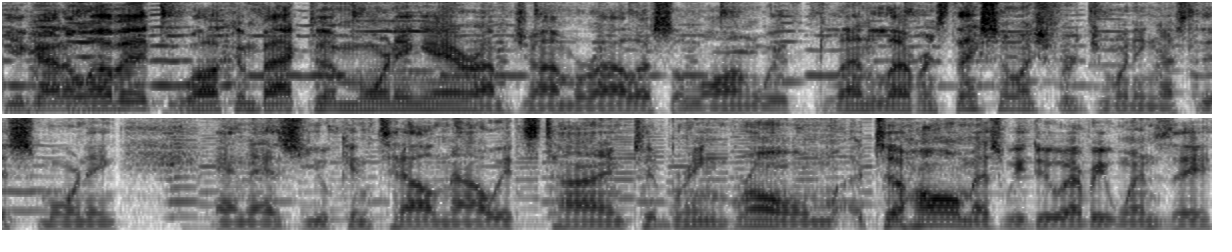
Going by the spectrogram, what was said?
You gotta love it. Welcome back to Morning Air. I'm John Morales along with Glenn Leverance. Thanks so much for joining us this morning. And as you can tell now, it's time to bring Rome to home as we do every Wednesday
